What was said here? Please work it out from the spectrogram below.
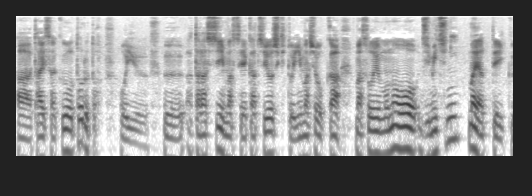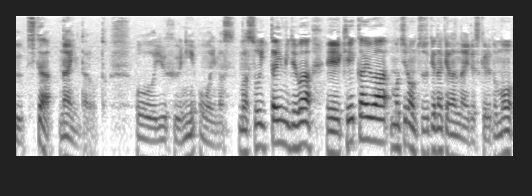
あ対策を取るという新しい、まあ、生活様式といいましょうか、まあ、そういうものを地道に、まあ、やっていくしかないんだろうと。いうふうに思います。まあ、そういった意味では、えー、警戒はもちろん続けなきゃならないですけれども、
